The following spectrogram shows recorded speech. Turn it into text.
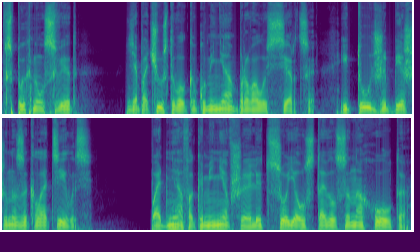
Вспыхнул свет, я почувствовал, как у меня оборвалось сердце, и тут же бешено заколотилось. Подняв окаменевшее лицо, я уставился на Холта.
